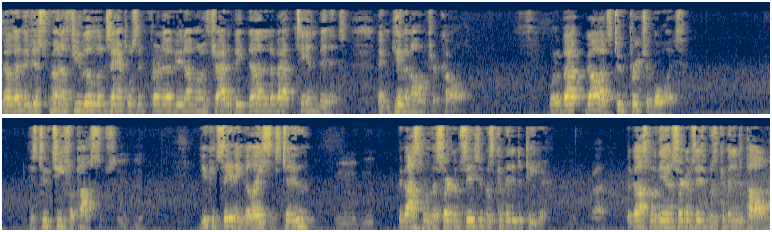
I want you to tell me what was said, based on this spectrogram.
Now let me just run a few little examples in front of you and I'm going to try to be done in about 10 minutes and give an altar call. What about God's two preacher boys? His two chief apostles. You can see it in Galatians 2. The gospel of the circumcision was committed to Peter. Right. The gospel of the uncircumcision was committed to Paul.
